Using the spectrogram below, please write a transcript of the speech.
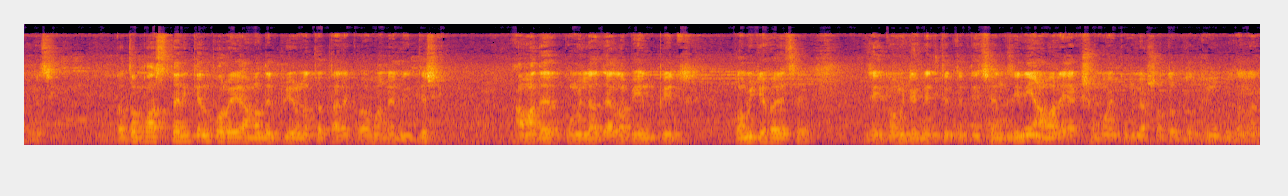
করেছি। গত পাঁচ তারিখের পরে আমাদের প্রিয় নেতা তারেক রহমানের নির্দেশে আমাদের কুমিল্লা জেলা বিএনপির কমিটি হয়েছে। যে কমিটির নেতৃত্ব দিয়েছেন যিনি আমার এক সময় কুমিল্লা সদর দক্ষিণ উপজেলার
